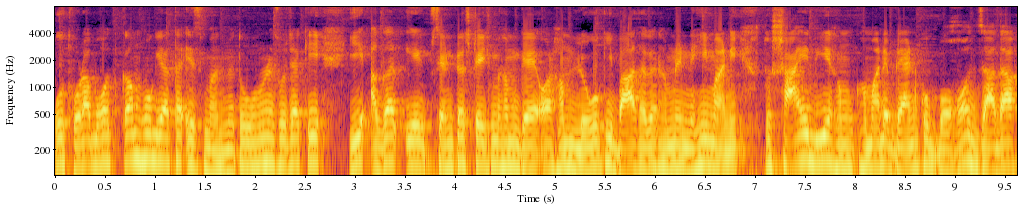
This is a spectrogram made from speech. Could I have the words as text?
वो थोड़ा बहुत कम हो गया था इस मंथ में। तो उन्होंने सोचा कि ये अगर एक सेंटर स्टेज में हम गए और हम लोगों की बात अगर हमने नहीं मानी तो शायद ये हम, हमारे ब्रांड को बहुत ज़्यादा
